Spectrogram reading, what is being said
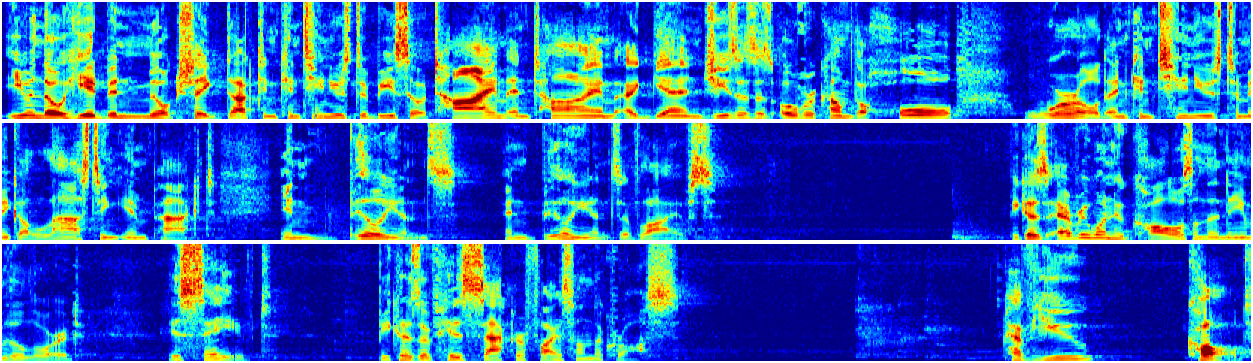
even though he had been milkshake ducked and continues to be so time and time again, Jesus has overcome the whole world and continues to make a lasting impact in billions and billions of lives. Because everyone who calls on the name of the Lord is saved because of his sacrifice on the cross. Have you called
